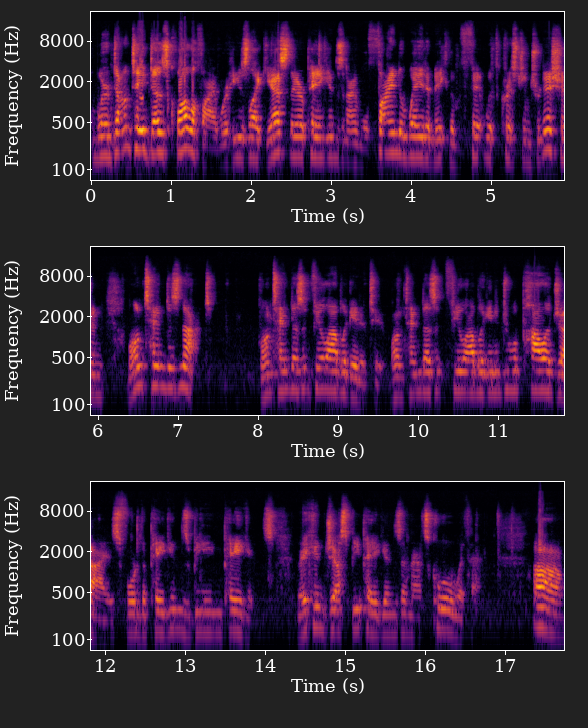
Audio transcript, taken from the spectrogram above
where Dante does qualify, where he's like, yes, they are pagans, and I will find a way to make them fit with Christian tradition, Montaigne does not. Montaigne doesn't feel obligated to. Montaigne doesn't feel obligated to apologize for the pagans being pagans. They can just be pagans, and that's cool with him. Um,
